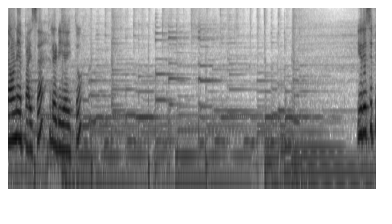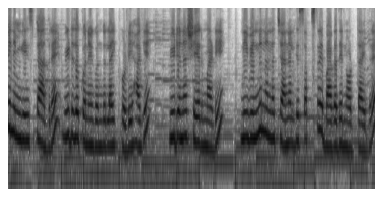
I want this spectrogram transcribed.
ನವಣೆ ಪಾಯಸ ರೆಡಿ ಆಯಿತು. ಈ ರೆಸಿಪಿ ನಿಮಗೆ ಇಷ್ಟ ಆದರೆ ವಿಡಿಯೋದ ಕೊನೆಗೊಂದು ಲೈಕ್ ಕೊಡಿ, ಹಾಗೆ ವಿಡಿಯೋನ ಶೇರ್ ಮಾಡಿ. ನೀವಿನ್ನೂ ನನ್ನ ಚಾನಲ್ಗೆ ಸಬ್ಸ್ಕ್ರೈಬ್ ಆಗದೆ ನೋಡ್ತಾ ಇದ್ರೆ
